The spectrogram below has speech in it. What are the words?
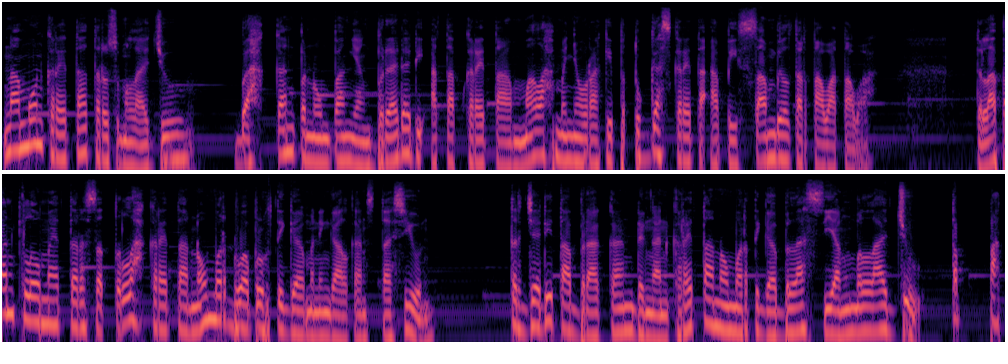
Namun kereta terus melaju, bahkan penumpang yang berada di atap kereta malah menyoraki petugas kereta api sambil tertawa-tawa. 8 km setelah kereta nomor 23 meninggalkan stasiun, terjadi tabrakan dengan kereta nomor 13 yang melaju tepat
